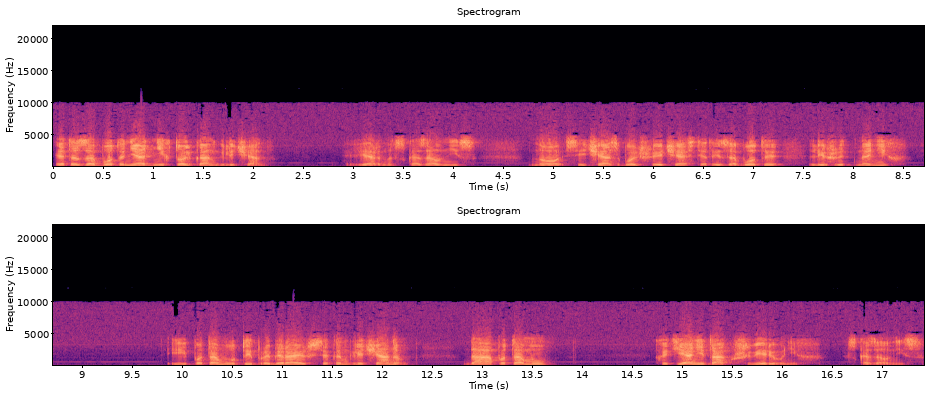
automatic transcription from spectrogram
Это забота не одних только англичан. «Верно», — сказал Низ, — «но сейчас большая часть этой заботы лежит на них». «И потому ты пробираешься к англичанам?» «Да, потому». «Хоть я не так уж верю в них», — сказал Низ.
